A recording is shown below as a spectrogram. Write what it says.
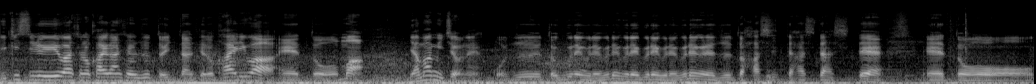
行きしはその海岸線をずっと行ったんですけど帰りはえっ、とまあ山道をねこうずっとぐねぐねぐねぐねぐねぐねぐねぐねずっと走って走って走ってえっ、ー、と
